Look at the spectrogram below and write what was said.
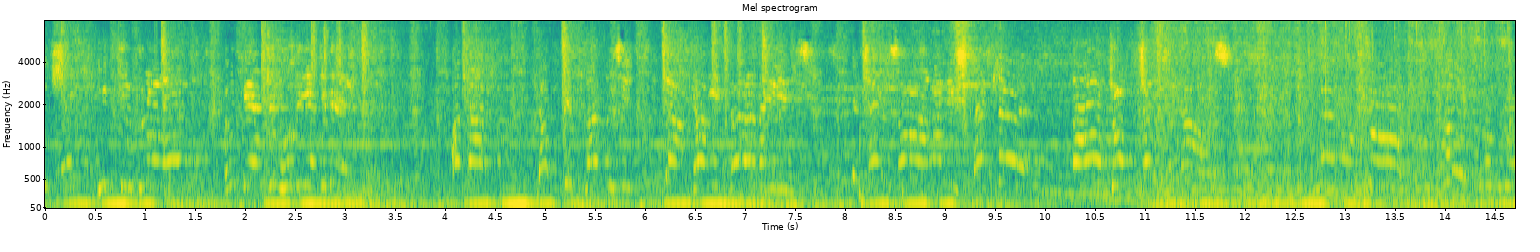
ve yükseklik kültürüne Türkiye Cumhuriyeti'dir. Fakat yaptıklarımızı da kanıtlayamayız. Geçen zamana nispetle daha çok çalışacağız. Ne mutlu, ne mutlu.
